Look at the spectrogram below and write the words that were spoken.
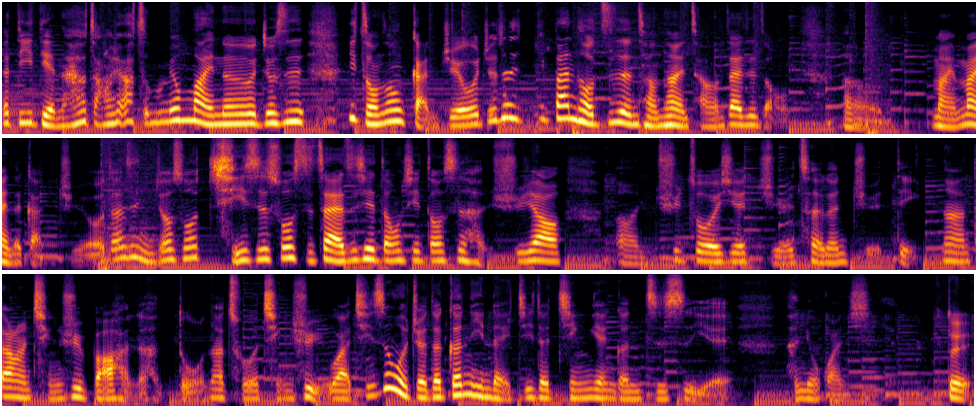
在低点还要涨回去啊，怎么没有买呢？就是一种这种感觉。我觉得一般投资人常常也常常在这种呃买卖的感觉哦。但是你就说，其实说实在的，这些东西都是很需要呃你去做一些决策跟决定。那当然，情绪包含了很多。那除了情绪以外，其实我觉得跟你累积的经验跟知识也很有关系。对。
